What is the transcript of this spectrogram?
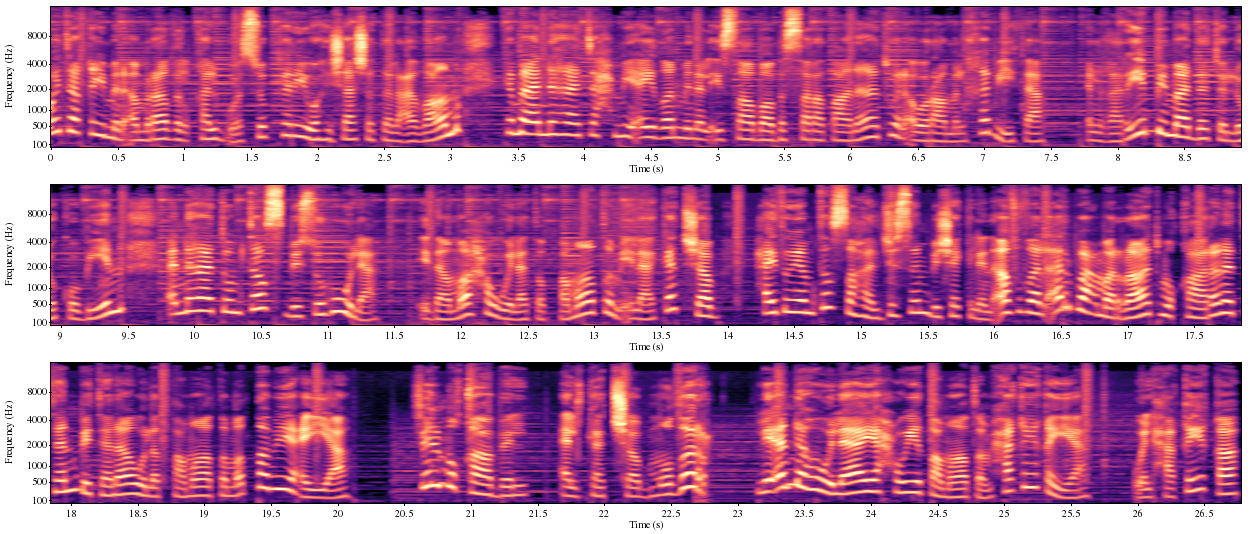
وتقي من أمراض القلب والسكري وهشاشة العظام كما أنها تحمي أيضا من الإصابة بالسرطانات والأورام الخبيثة. الغريب بمادة اللوكوبين أنها تمتص بسهولة إذا ما حولت الطماطم إلى كاتشب حيث يمتصها الجسم بشكل أفضل أربع مرات مقارنة بتناول الطماطم الطبيعية. في المقابل، الكاتشب مضر لأنه لا يحوي طماطم حقيقية، والحقيقة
